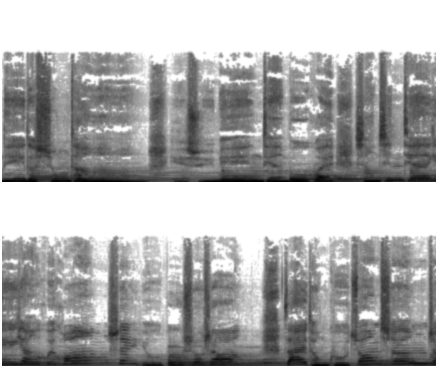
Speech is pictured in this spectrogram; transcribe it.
你的胸膛。也许明天不会像今天一样辉煌，谁又不受伤，在痛苦中成长，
